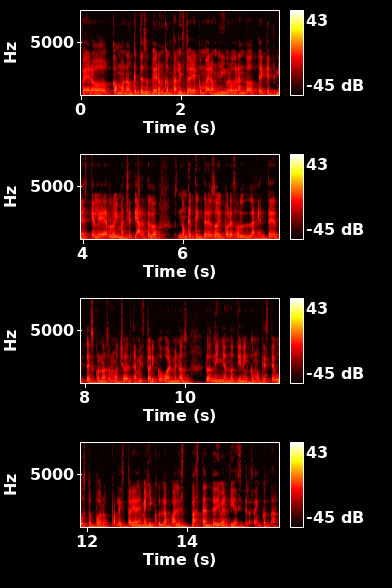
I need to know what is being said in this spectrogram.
pero como nunca te supieron contar la historia, como era un libro grandote que tenías que leerlo y macheteártelo, pues nunca te interesó y por eso la gente desconoce mucho del tema histórico, o al menos los niños no tienen como que este gusto por, por la historia de México, la cual es bastante divertida si te la saben contar.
